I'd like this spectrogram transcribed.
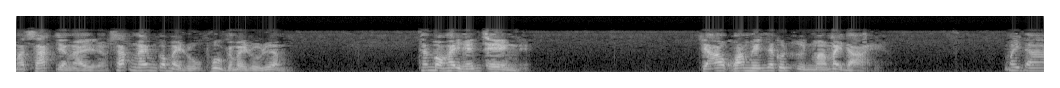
มาซักยังไงซักไงมันก็ไม่รู้ พูดก็ไม่รู้เรื่อง ท่านบอกให้เห็นเองเนี่ย จะเอาความเห็นจากคนอื่นมาไม่ได้ ไม่ได้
